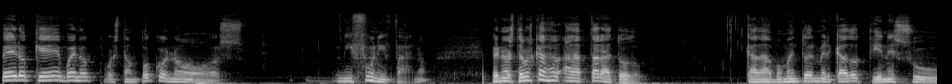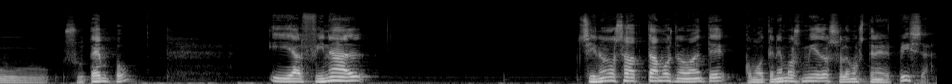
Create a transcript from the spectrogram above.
pero que, bueno, pues tampoco nos... ni fu ni fa, ¿no? Pero nos tenemos que adaptar a todo. Cada momento del mercado tiene su, su tempo y al final, si no nos adaptamos, normalmente, como tenemos miedo, solemos tener prisa.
